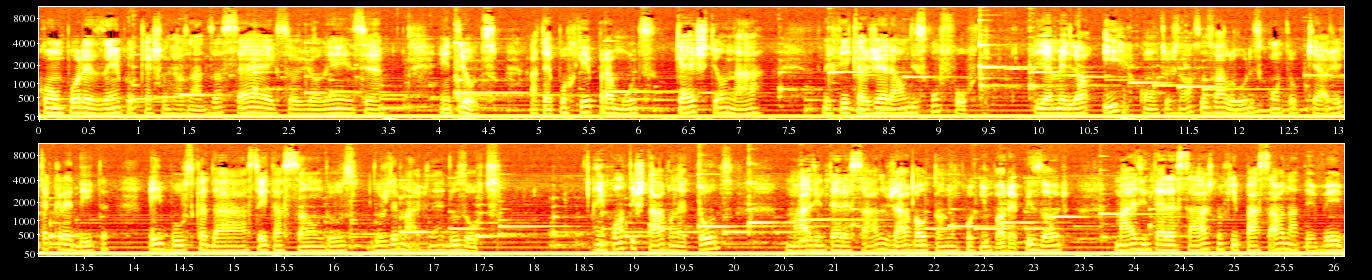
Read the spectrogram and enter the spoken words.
como por exemplo questões relacionadas a sexo, violência, entre outros. Até porque para muitos questionar significa gerar um desconforto. E é melhor ir contra os nossos valores, contra o que a gente acredita, em busca da aceitação dos, dos demais, né, dos outros. Enquanto estavam né, todos mais interessados, já voltando um pouquinho para o episódio, mais interessados no que passava na TV,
